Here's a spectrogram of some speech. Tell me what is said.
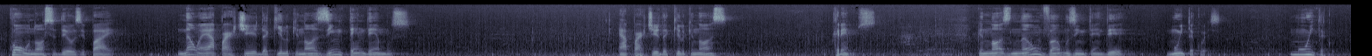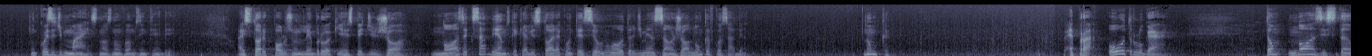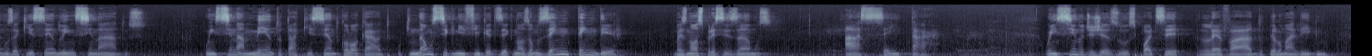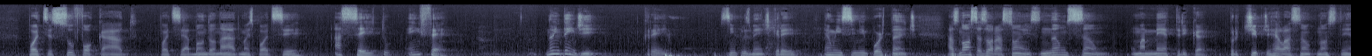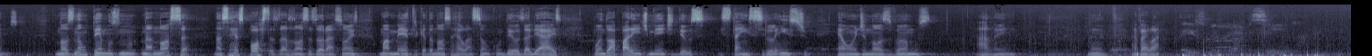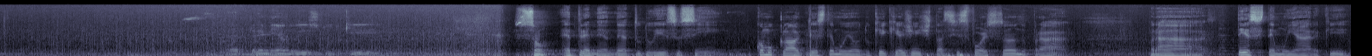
com o nosso Deus e Pai não é a partir daquilo que nós entendemos, a partir daquilo que nós cremos. Porque nós não vamos entender muita coisa. Muita coisa. Tem coisa demais nós não vamos entender. A história que Paulo Júnior lembrou aqui a respeito de Jó, nós é que sabemos que aquela história aconteceu numa outra dimensão. Jó nunca ficou sabendo. Nunca. É para outro lugar. Então, nós estamos aqui sendo ensinados o ensinamento está aqui sendo colocado, o que não significa dizer que nós vamos entender, mas nós precisamos aceitar. O ensino de Jesus pode ser levado pelo maligno, pode ser sufocado, pode ser abandonado, mas pode ser aceito em fé. Não entendi, creio, simplesmente creio. É um ensino importante. As nossas orações não são uma métrica para o tipo de relação que nós temos. Nós não temos na nossa, nas respostas das nossas orações uma métrica da nossa relação com Deus. Aliás, quando aparentemente Deus está em silêncio, é onde nós vamos além. Né? Mas vai lá. É isso mesmo. Sim. É tremendo isso, tudo que. Som. É tremendo, né? Tudo isso, sim como o Cláudio testemunhou do que, que a gente está se esforçando para testemunhar aqui,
